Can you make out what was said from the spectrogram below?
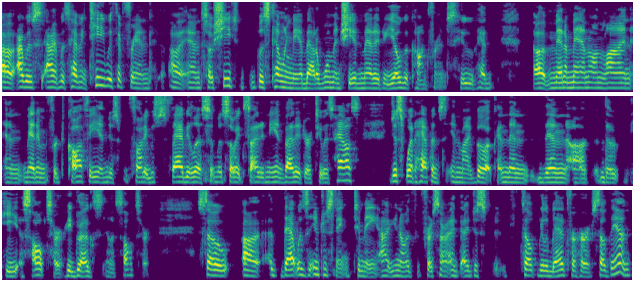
uh, I was I was having tea with a friend, uh, and so she was telling me about a woman she had met at a yoga conference who had uh, met a man online and met him for coffee and just thought he was fabulous and was so excited. And he invited her to his house. Just what happens in my book, and then then uh, the he assaults her. He drugs and assaults her. So uh, that was interesting to me. I, you know, for some, I, I just felt really bad for her. So then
